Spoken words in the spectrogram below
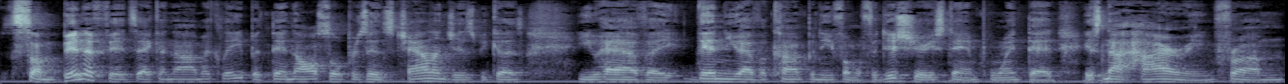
some benefits economically, but then also presents challenges because you have a, then you have a company from a fiduciary standpoint that is not hiring from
